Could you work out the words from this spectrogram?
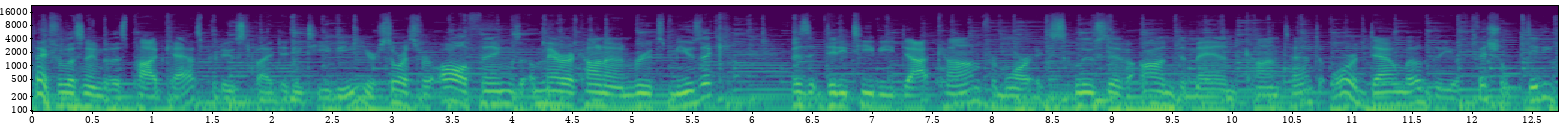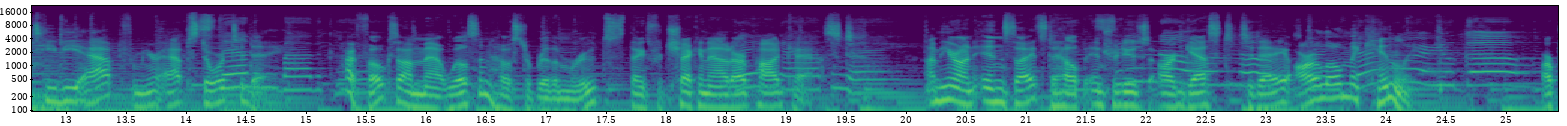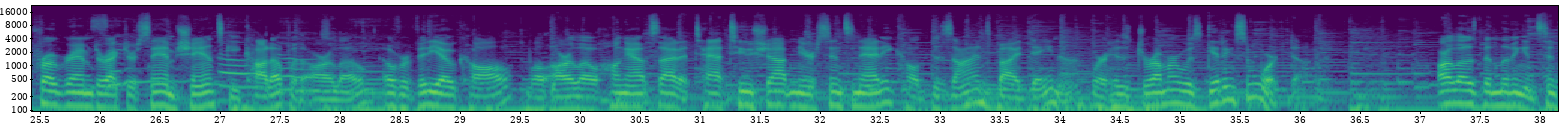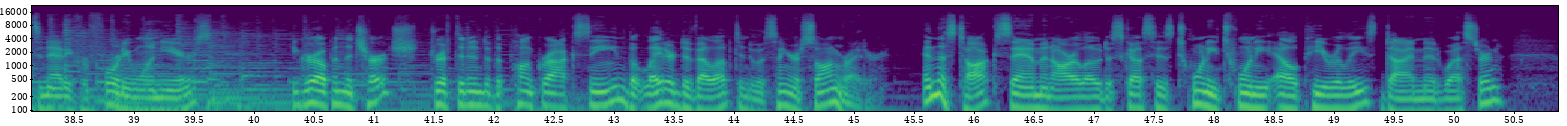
Thanks for listening to this podcast produced by Ditty TV, your source for all things Americana and roots music. Visit DittyTV.com for more exclusive on demand content or download the official Ditty TV app from your app store today. Hi, folks, I'm Matt Wilson, host of Rhythm Roots. Thanks for checking out our podcast. I'm here on Insights to help introduce our guest today, Arlo McKinley. Our program director Sam Shansky caught up with Arlo over video call while Arlo hung outside a tattoo shop near Cincinnati called Designs by Dana, where his drummer was getting some work done. Arlo's been living in Cincinnati for 41 years. He grew up in the church, drifted into the punk rock scene, but later developed into a singer songwriter. In this talk, Sam and Arlo discuss his 2020 LP release, Die Midwestern,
